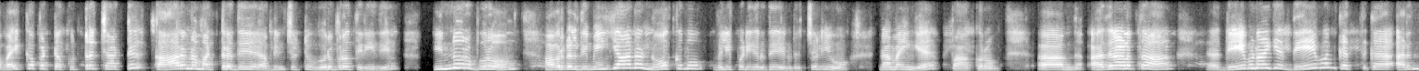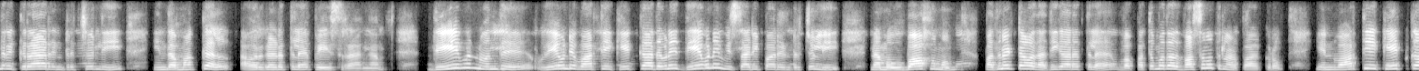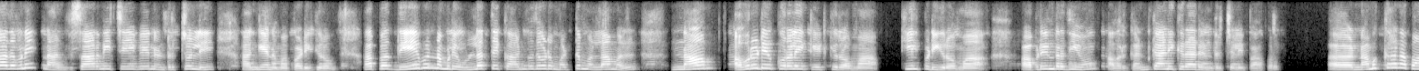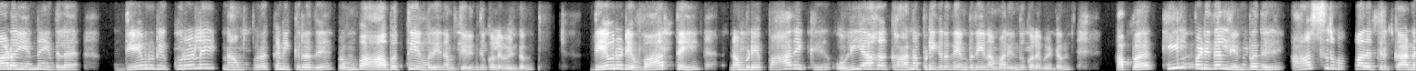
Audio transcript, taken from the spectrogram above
வைக்கப்பட்ட குற்றச்சாட்டு காரணமற்றது அப்படின்னு சொல்லிட்டு ஒருபுறம் தெரியுது. இன்னொரு புறம் அவர்களது மெய்யான நோக்கமும் வெளிப்படுகிறது என்று சொல்லியும் நம்ம இங்க பாக்குறோம். ஆஹ் அதனாலதான் தேவனாகிய தேவன் கத்து க அறிந்திருக்கிறார் என்று சொல்லி இந்த மக்கள் அவர்களிடத்துல பேசுறாங்க. தேவன் வந்து தேவனுடைய வார்த்தையை கேட்காதவனே தேவனே விசாரிப்பார் என்று சொல்லி நம்ம உபாகமம் பதினெட்டாவது அதிகாரத்துல பத்தொன்பதாவது வசனத்துல நம்ம பார்க்கிறோம். என் வார்த்தையை கேட்காதவனே நான் விசாரணை செய்வேன் என்று சொல்லி அங்கே நம்ம படிக்கிறோம். அப்ப தேவன் நம்முடைய உள்ளத்தை காண்பதோடு மட்டும் மட்டுமல்லாமல் நாம் அவருடைய குரலை கேட்கிறோமா? கீழ்ப்படுகிறோமா? அப்படின்றதையும் அவர் கண்காணிக்கிறார் என்று சொல்லி பார்க்கிறோம். ஆஹ் நமக்கான பாடம் என்ன இதுல? தேவனுடைய குரலை நாம் புறக்கணிக்கிறது ரொம்ப ஆபத்து என்பதை நாம் தெரிந்து கொள்ள வேண்டும். தேவனுடைய வார்த்தை நம்முடைய பாதைக்கு ஒளியாக காணப்படுகிறது என்பதை நாம் அறிந்து கொள்ள வேண்டும். அப்ப கீழ்ப்படிதல் என்பது ஆசீர்வாதத்திற்கான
